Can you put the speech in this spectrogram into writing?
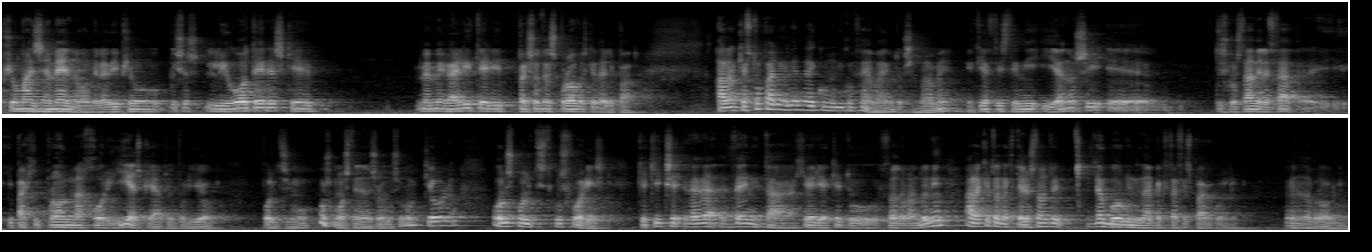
πιο μαζεμένο, δηλαδή πιο, ίσως λιγότερες και με μεγαλύτερη, περισσότερες πρόβες κτλ. Αλλά και αυτό πάλι είναι ένα οικονομικό θέμα, μην το ξεχνάμε, γιατί αυτή τη στιγμή η Ένωση ε, της χρωστάνε λεφτά. Ε, υπάρχει πρόβλημα χορηγίας πια από το Υπουργείο Πολιτισμού, όχι μόνο στην Ένωση όμως, και όλους τους πολιτιστικούς φορείς. Και εκεί βέβαια δεν είναι τα χέρια και του Θόδωρου Αντωνίου, αλλά και των εκτελεστών ότι δεν μπορούν να επεκταθείς πάρα πολύ. Είναι ένα πρόβλημα.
